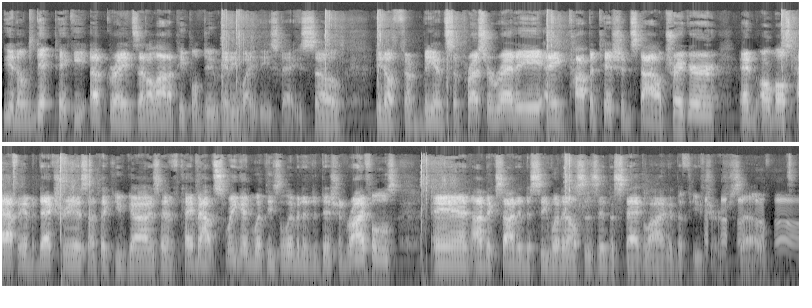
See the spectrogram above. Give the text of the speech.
you know nitpicky upgrades that a lot of people do anyway these days. So you know from being suppressor ready, a competition style trigger, and almost half ambidextrous. I think you guys have came out swinging with these limited edition rifles, and I'm excited to see what else is in the stag line in the future. So.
